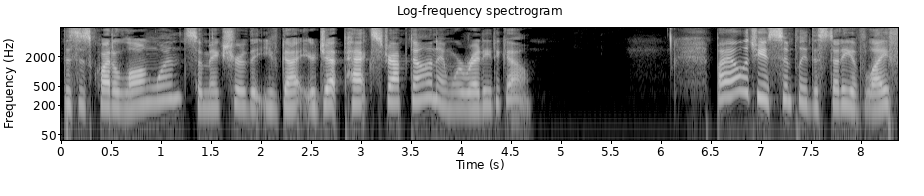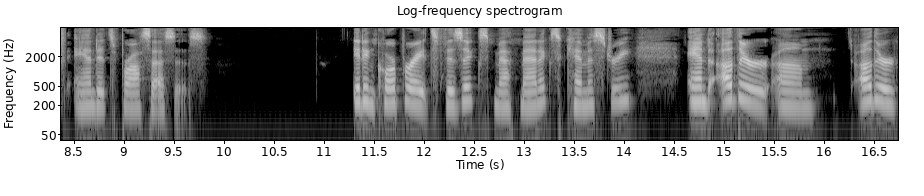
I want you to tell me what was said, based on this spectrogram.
this is quite a long one, so make sure that you've got your jetpack strapped on and we're ready to go. Biology is simply the study of life and its processes. It incorporates physics, mathematics, chemistry, and other um, other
